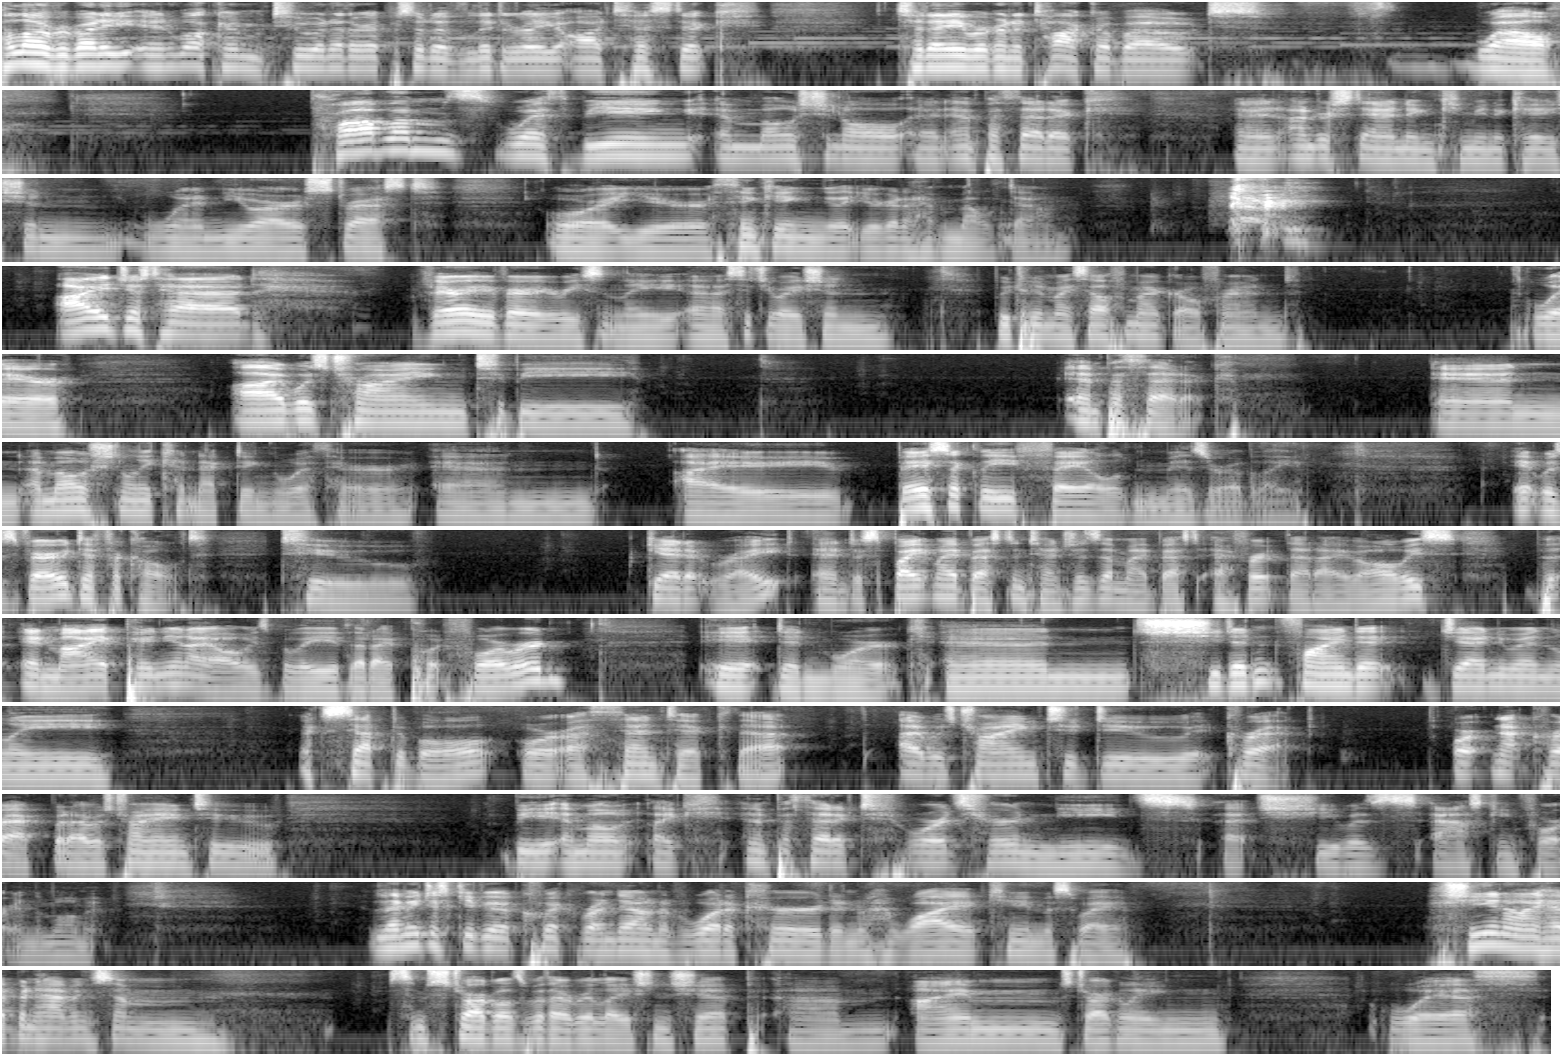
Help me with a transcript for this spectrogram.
Hello, everybody, and welcome to another episode of Literally Autistic. Today, we're going to talk about, well, problems with being emotional and empathetic and understanding communication when you are stressed or you're thinking that you're going to have a meltdown. I just had very, very recently a situation between myself and my girlfriend where I was trying to be empathetic and emotionally connecting with her, and I basically failed miserably. It was very difficult to get it right, and despite my best intentions and my best effort that I've always, in my opinion, I always believe that I put forward, it didn't work. And she didn't find it genuinely acceptable or authentic that I was trying to do it correct. Or not correct, but I was trying to be emo- like empathetic towards her needs that she was asking for in the moment. Let me just give you a quick rundown of what occurred and why it came this way. She and I have been having some some struggles with our relationship. Um, I'm struggling with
